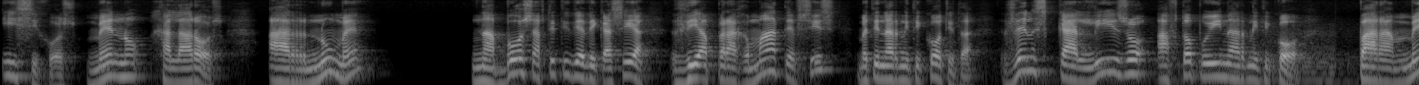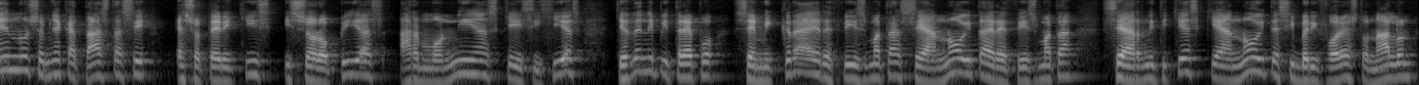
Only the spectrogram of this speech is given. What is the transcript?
ήσυχος, μένω χαλαρός. Αρνούμε να μπω σε αυτή τη διαδικασία διαπραγμάτευσης με την αρνητικότητα. Δεν σκαλίζω αυτό που είναι αρνητικό. Παραμένω σε μια κατάσταση εσωτερικής ισορροπίας, αρμονίας και ησυχίας και δεν επιτρέπω σε μικρά ερεθίσματα, σε ανόητα ερεθίσματα, σε αρνητικές και ανόητες συμπεριφορές των άλλων,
